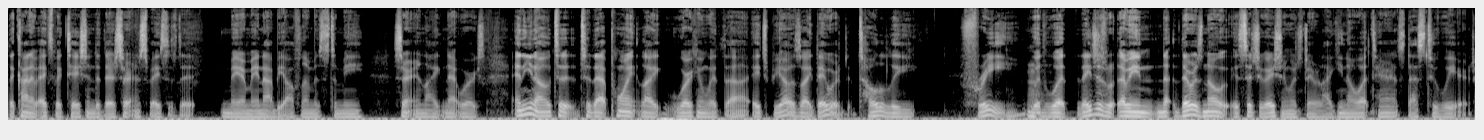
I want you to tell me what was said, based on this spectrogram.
the kind of expectation that there are certain spaces that may or may not be off limits to me certain like networks. And you know, to to that point, like working with uh, HBO is like they were totally free mm-hmm. with what they just. I mean, n- there was no situation in which they were like, you know what, Terrence, that's too weird,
